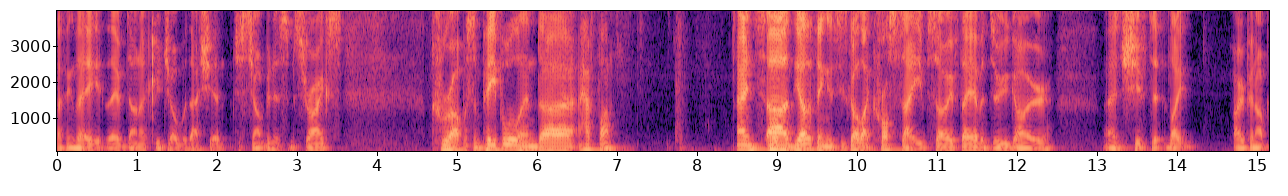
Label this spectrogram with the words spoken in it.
I think they they've done a good job with that shit. Just jump into some strikes, crew up with some people, and uh, have fun. And uh, the other thing is he's got like cross save, so if they ever do go and shift it, like open up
